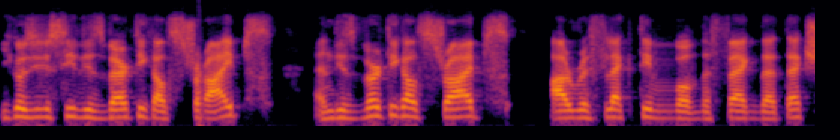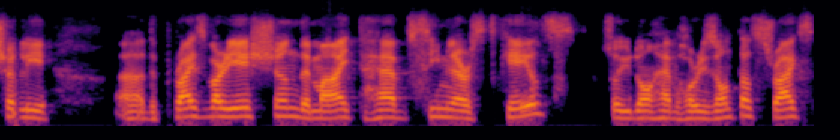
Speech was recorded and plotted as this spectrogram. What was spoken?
because you see these vertical stripes and these vertical stripes are reflective of the fact that actually uh, the price variation, they might have similar scales, so you don't have horizontal strikes,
